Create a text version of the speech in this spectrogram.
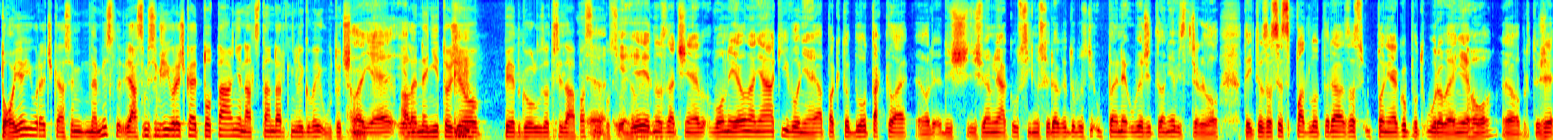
to je Jurečka. Já si, nemyslím, já si myslím, že Jurečka je totálně nadstandardní ligový útočník, ale, je, je... ale není to, že jo, pět gólů za tři zápasy? Nebo je, je jednoznačně, on jel na nějaký vlně a pak to bylo takhle, jo, když, když mám nějakou sinusu, tak to prostě úplně neuvěřitelně vystřelilo. Teď to zase spadlo teda zase úplně jako pod úroveň jeho, jo, protože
